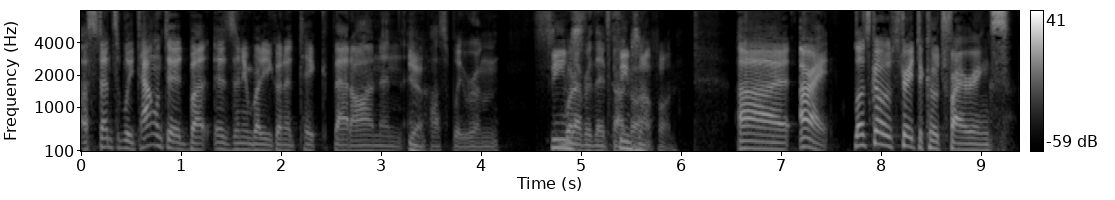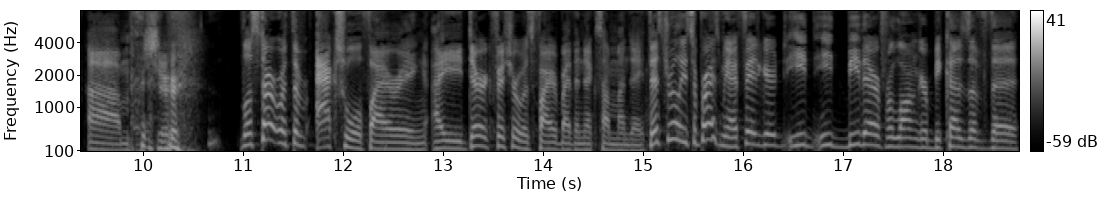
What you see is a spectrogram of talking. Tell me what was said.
ostensibly talented, but is anybody going to take that on and, and Yeah. possibly ruin? Seems Whatever they've got seems going. not fun. Uh, all right, let's go straight to coach firings. Um, Sure. let's start with the actual firing. I Derek Fisher was fired by the Knicks on Monday. This really surprised me. I figured he'd he'd be there for longer because of the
